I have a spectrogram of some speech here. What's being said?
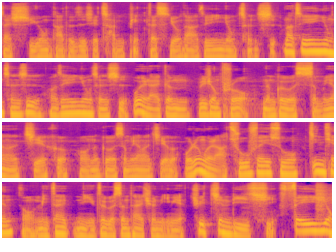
在使用它的这些产品，在使用它的这些应用程式。那这些应用程式哦，这些应用程式未来跟 Vision Pro 能够有什么样的结合哦？能够有什么样的结合？我认为啦，除非说今天哦，你在你这个生态圈里面去建立起非用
